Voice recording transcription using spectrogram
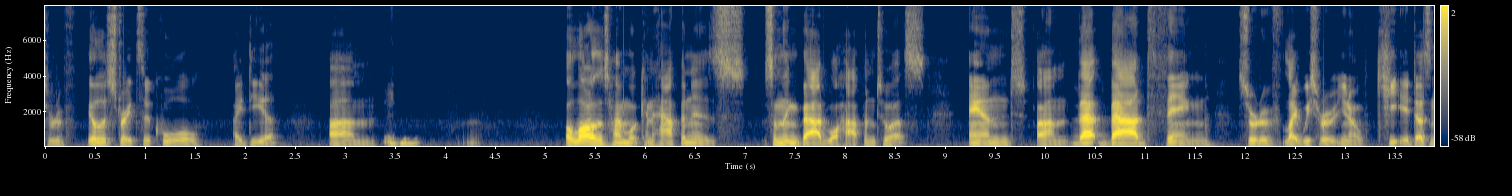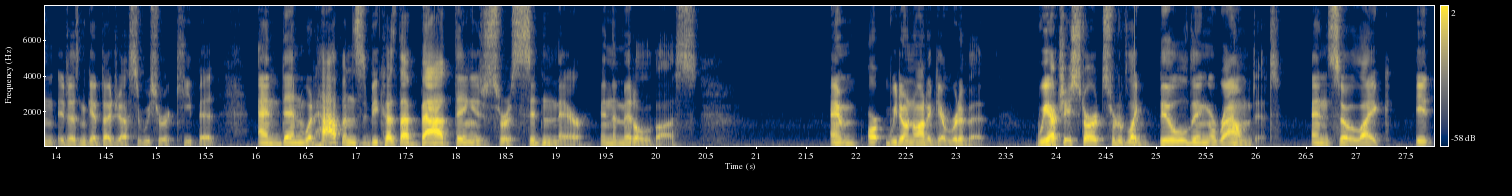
sort of illustrates a cool idea. Um, Mhm. a lot of the time, what can happen is something bad will happen to us, and um, that bad thing sort of like we sort of you know keep it doesn't it doesn't get digested. We sort of keep it, and then what happens is because that bad thing is just sort of sitting there in the middle of us, and or- we don't know how to get rid of it. We actually start sort of like building around it, and so like it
